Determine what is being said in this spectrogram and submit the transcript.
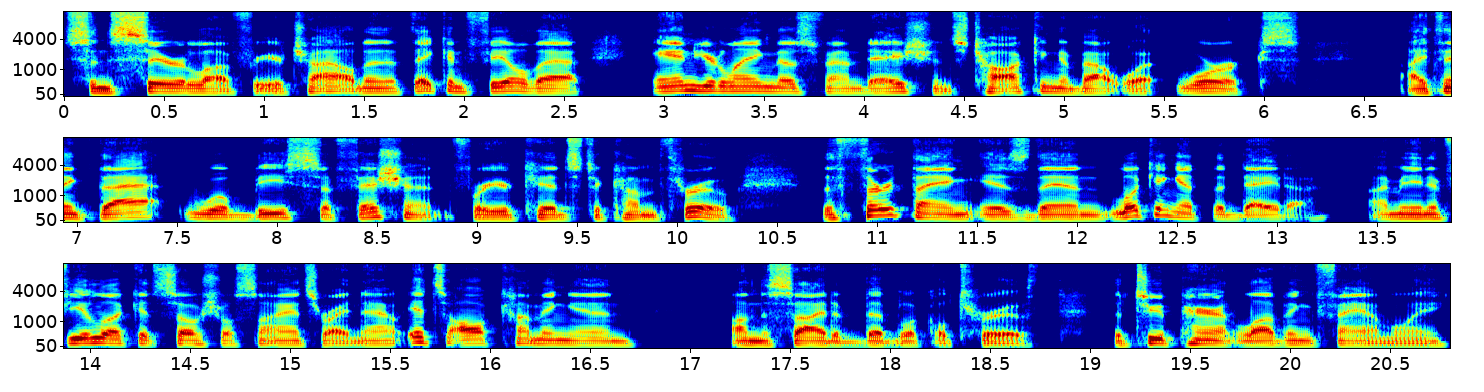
sincere love for your child. And if they can feel that and you're laying those foundations, talking about what works I think that will be sufficient for your kids to come through. The third thing is then looking at the data. I mean, if you look at social science right now, it's all coming in on the side of biblical truth. The two parent loving family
